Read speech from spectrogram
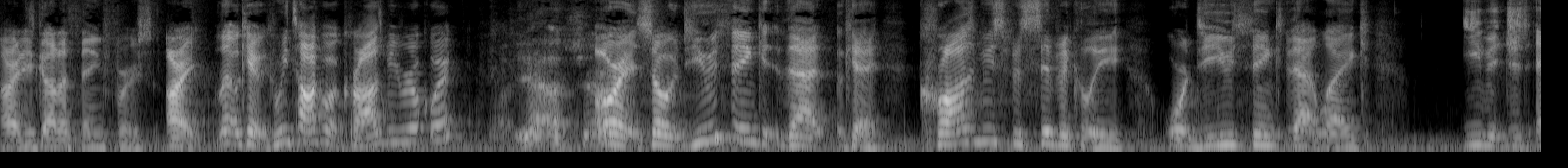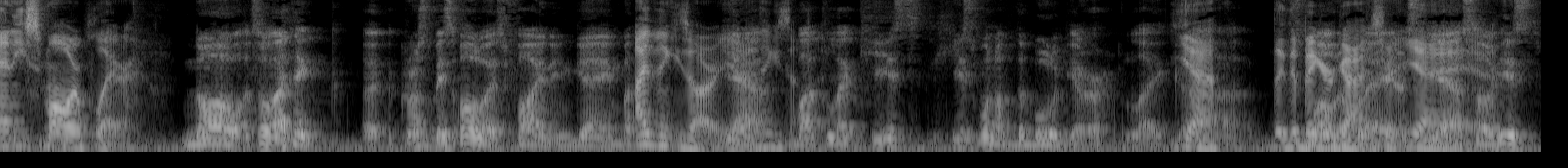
All right, he's got a thing first. All right, okay. Can we talk about Crosby real quick? Yeah, sure. All right. So, do you think that okay, Crosby specifically, or do you think that like even just any smaller player? No, so I think uh, Crosby is always fine in game, but I think he's alright. Yeah, I think he's but like he's he's one of the bulkier like Yeah, uh, like the bigger guys, right? Yeah, yeah, yeah. So he's,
